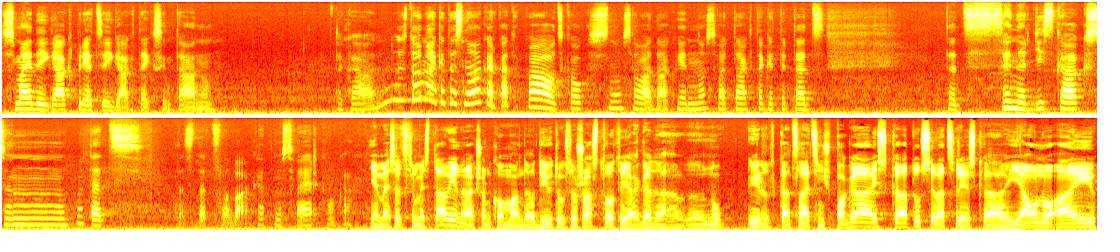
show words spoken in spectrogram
smaidīgāki, priecīgāki, teiksim tā. Nu. Tā kā, nu, es domāju, ka tas nāk ar katru paudzi kaut kas nu, savādāk, viena nosvērtāk. Tagad ir tāds, tāds enerģiskāks un nu, tāds tas tāds labāks atmosfēra kaut kā. Ja mēs atceramies tā ienākšanu komandā 2008. gadā, nu, ir kāds laiciņš pagājis, kā tu sev atceries, kā jauno aiju,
